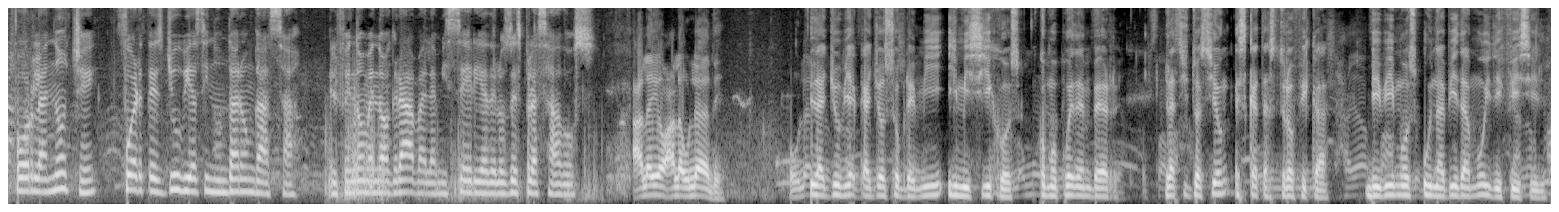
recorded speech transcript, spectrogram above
Por la noche, fuertes lluvias inundaron Gaza. El fenómeno agrava la miseria de los desplazados. La lluvia cayó sobre mí y mis hijos. Como pueden ver, la situación es catastrófica. Vivimos una vida muy difícil.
